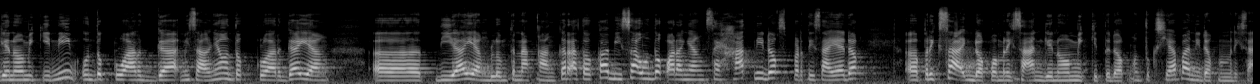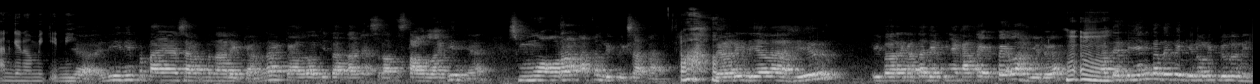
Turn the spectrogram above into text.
genomik ini untuk keluarga misalnya untuk keluarga yang dia yang belum kena kanker ataukah bisa untuk orang yang sehat nih dok? Seperti saya dok uh, periksa dok pemeriksaan genomik gitu dok. Untuk siapa nih dok pemeriksaan genomik ini? Ya, ini ini pertanyaan sangat menarik karena kalau kita tanya 100 tahun lagi nih ya, semua orang akan diperiksakan. Oh. Dari dia lahir ibarat kata dia punya KTP lah gitu kan. Mm -mm. KTP-nya ini KTP genomik dulu nih.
